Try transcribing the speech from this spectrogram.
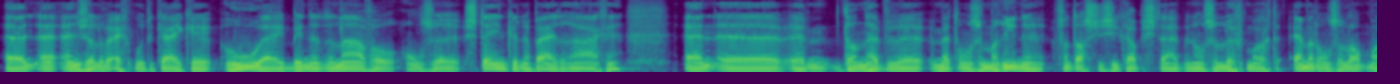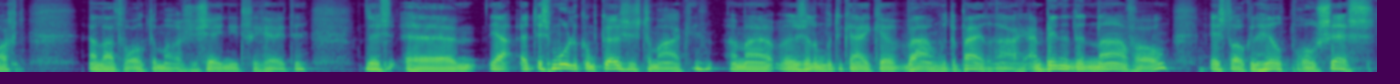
En, en, en, zullen we echt moeten kijken hoe wij binnen de NAVO onze steen kunnen bijdragen. En uh, um, dan hebben we met onze marine fantastische capaciteit, met onze luchtmacht en met onze landmacht. En laten we ook de marechaussee niet vergeten. Dus uh, ja, het is moeilijk om keuzes te maken. Maar we zullen moeten kijken waar we moeten bijdragen. En binnen de NAVO is er ook een heel proces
